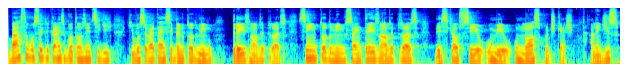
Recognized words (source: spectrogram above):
Basta você clicar nesse botãozinho de seguir que você vai estar recebendo todo domingo três novos episódios. Sim, todo domingo saem três novos episódios desse que é o seu, o meu, o nosso podcast. Além disso,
